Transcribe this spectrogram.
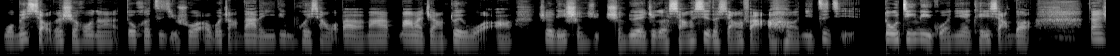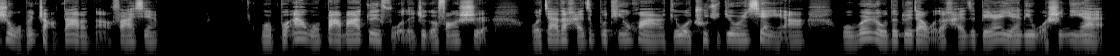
我们小的时候呢，都和自己说啊，我长大了一定不会像我爸爸妈妈妈这样对我啊。这里省省略这个详细的想法啊，你自己都经历过，你也可以想到。但是我们长大了呢，发现。我不按我爸妈对付我的这个方式，我家的孩子不听话，给我出去丢人现眼啊！我温柔的对待我的孩子，别人眼里我是溺爱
